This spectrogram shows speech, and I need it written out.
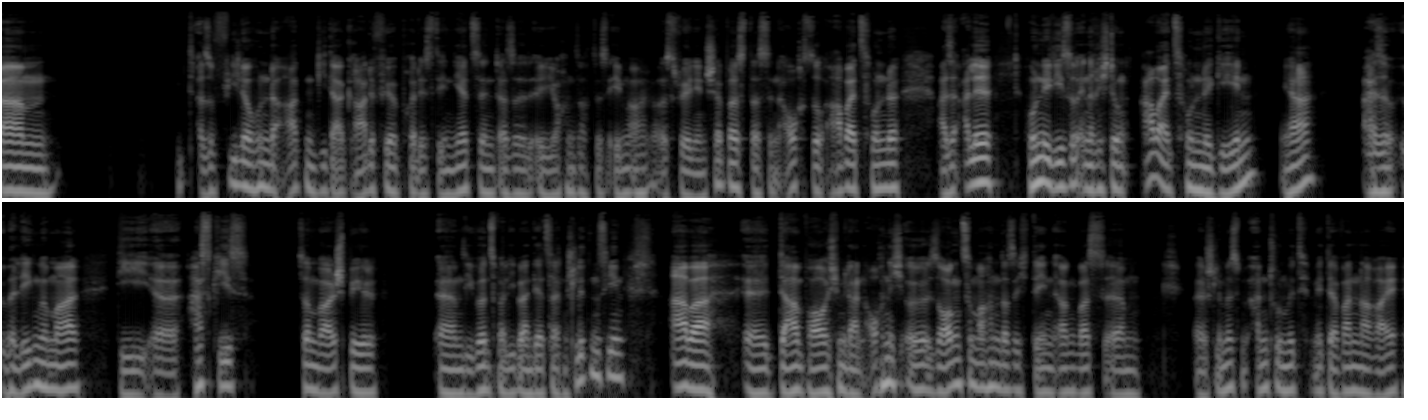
Ähm, gibt also viele Hundearten, die da gerade für prädestiniert sind. Also äh, Jochen sagt es eben auch, Australian Shepherds, das sind auch so Arbeitshunde. Also alle Hunde, die so in Richtung Arbeitshunde gehen, ja. Also überlegen wir mal, die äh, Huskies zum Beispiel, ähm, die würden zwar lieber in der Zeit einen Schlitten ziehen, aber äh, da brauche ich mir dann auch nicht äh, Sorgen zu machen, dass ich denen irgendwas ähm, äh, Schlimmes antun mit, mit der Wanderei.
